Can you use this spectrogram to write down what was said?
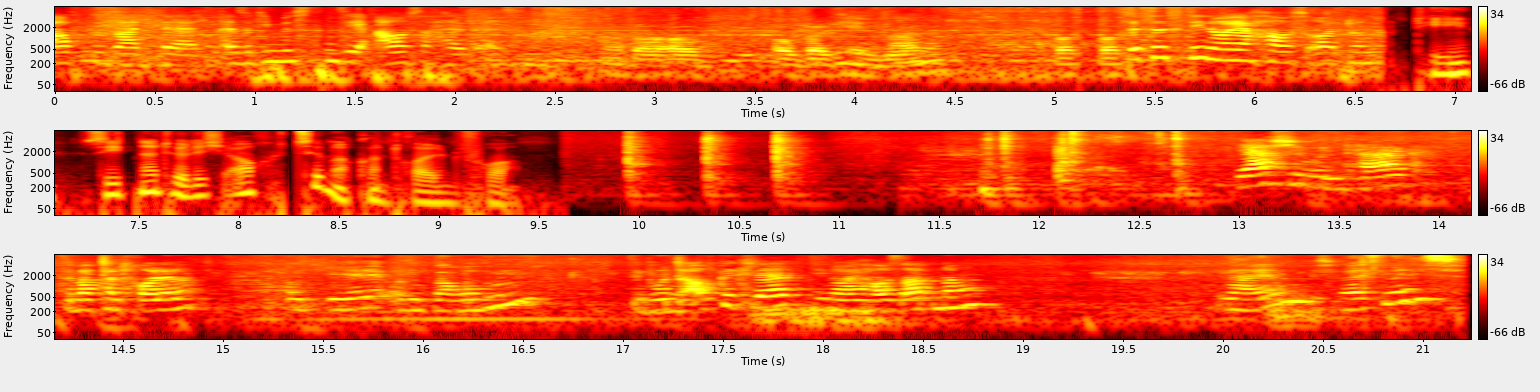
aufbewahrt werden. Also die müssten Sie außerhalb essen. Aber auf, auf welchen Namen? Was, was? Das ist die neue Hausordnung. Die sieht natürlich auch Zimmerkontrollen vor. Ja, schönen guten Tag. Zimmerkontrolle. Okay, und warum? Sie wurden aufgeklärt, die neue Hausordnung. Nein, ich weiß nicht.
